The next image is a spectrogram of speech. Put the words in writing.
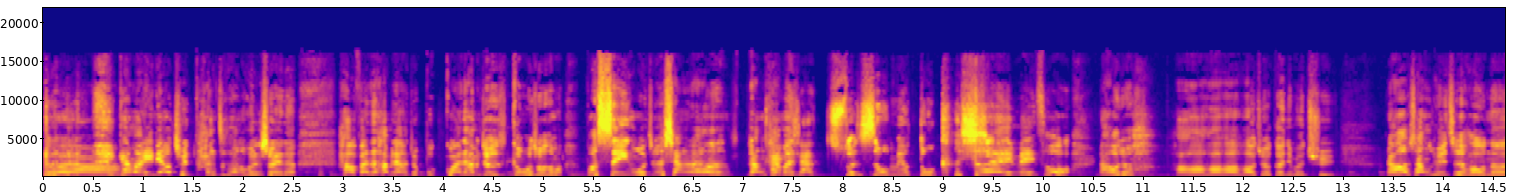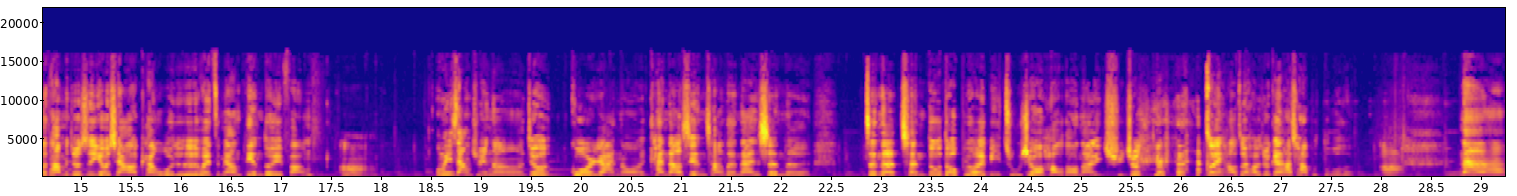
对啊，干嘛一定要去淌这趟浑水呢？好，反正他们两个就不管，他们就是跟我说什么不行，我就是想让让他们下损失我们有多可惜。对，没错。然后我就好好好好好，就跟你们去。然后上去之后呢，他们就是又想要看我，就是会怎么样电对方。嗯，我们一上去呢，就果然哦，看到现场的男生呢，真的程度都不会比主修好到哪里去，就 最好最好就跟他差不多了。啊、嗯，那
